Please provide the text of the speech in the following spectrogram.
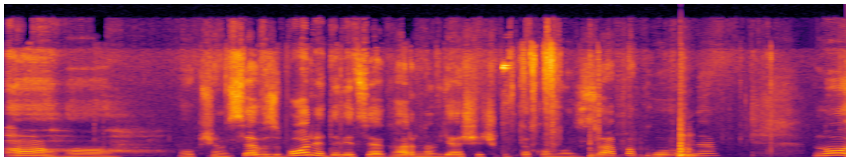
Ага. В общем, все в зборі. Дивіться, як гарно в ящичку в такому запаковане. Ну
